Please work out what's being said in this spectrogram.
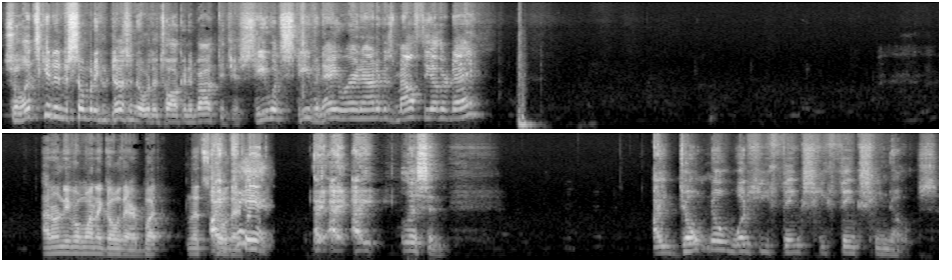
So let's get into somebody who doesn't know what they're talking about. Did you see what Stephen A ran out of his mouth the other day? I don't even want to go there, but let's go I there. Can't. I, I, I listen. I don't know what he thinks he thinks he knows.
